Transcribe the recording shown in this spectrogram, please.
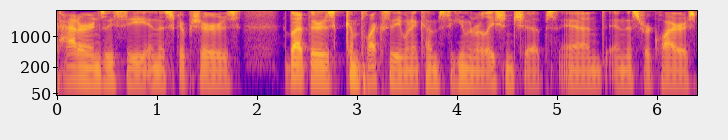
patterns we see in the Scriptures, but there's complexity when it comes to human relationships, and and this requires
